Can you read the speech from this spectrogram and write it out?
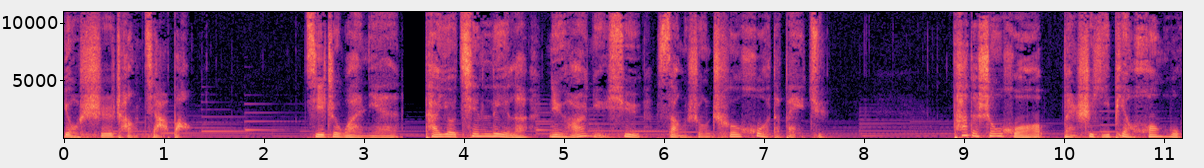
又时常家暴。及至晚年，她又亲历了女儿女婿丧生车祸的悲剧。他的生活本是一片荒芜，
